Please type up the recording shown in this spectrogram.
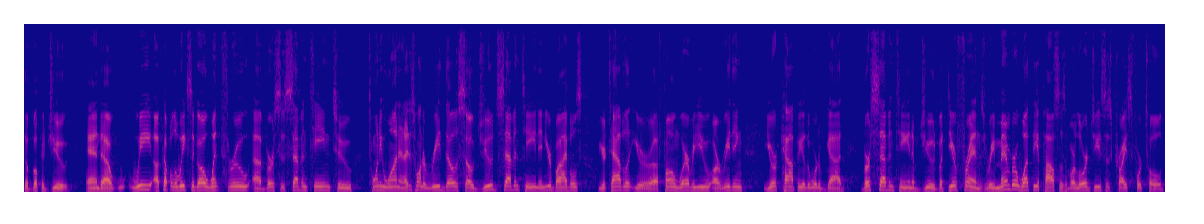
the book of Jude. And uh, we, a couple of weeks ago, went through uh, verses 17 to 21, and I just want to read those. So, Jude 17 in your Bibles, your tablet, your uh, phone, wherever you are reading your copy of the Word of God. Verse 17 of Jude. But, dear friends, remember what the apostles of our Lord Jesus Christ foretold.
